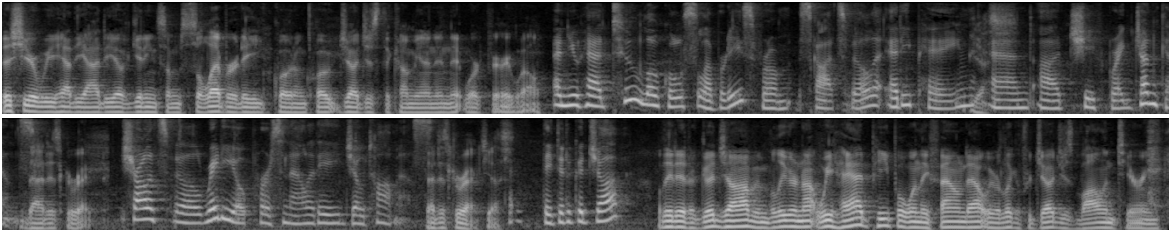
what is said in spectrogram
this year we had the idea of getting some celebrity, quote unquote, judges to come in, and it worked very well. And you had two local celebrities from Scottsville, Eddie Payne yes. and uh, Chief Greg Jenkins. That is correct. Charlottesville radio personality Joe Thomas. That is correct, yes. Okay. They did a good job? Well, they did a good job, and believe it or not, we had people when they found out we were looking for judges volunteering.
